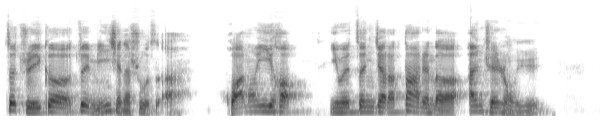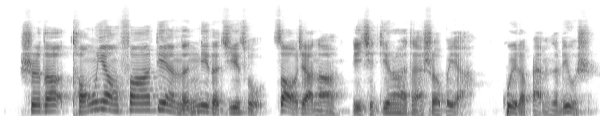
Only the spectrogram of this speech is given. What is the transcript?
这举一个最明显的数字啊，华龙一号因为增加了大量的安全冗余，使得同样发电能力的机组造价呢，比起第二代设备啊贵了百分之六十。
